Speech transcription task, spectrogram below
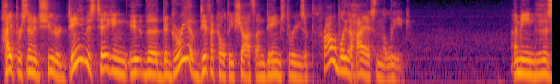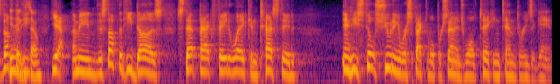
high percentage shooter. Dame is taking the degree of difficulty shots on Dame's threes are probably the highest in the league. I mean, the stuff You that he, so? yeah, I mean, the stuff that he does, step back, fade away, contested, and he's still shooting a respectable percentage while taking 10 threes a game.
